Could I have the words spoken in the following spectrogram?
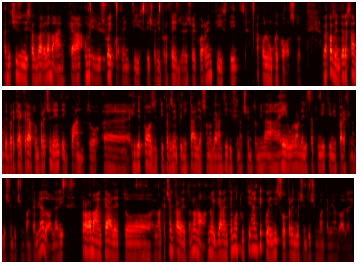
ha deciso di salvare la banca, o meglio i suoi correntisti, cioè di proteggere i suoi correntisti a qualunque costo. La cosa interessante perché ha creato un precedente in quanto eh, i depositi, per esempio in Italia, sono garantiti fino a 100.000 euro, negli Stati Uniti mi pare fino a 250.000 dollari, però la banca ha detto, la banca centrale ha detto no, no, noi garantiamo tutti anche quelli sopra i 250.000 dollari.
